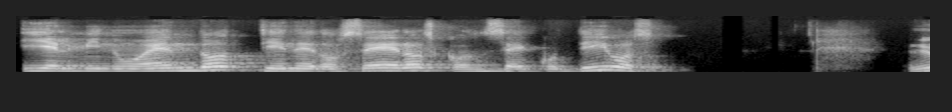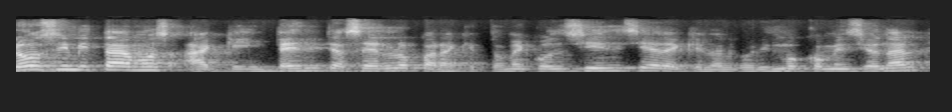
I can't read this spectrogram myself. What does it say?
y el minuendo tiene dos ceros consecutivos. Los invitamos a que intente hacerlo para que tome conciencia de que el algoritmo convencional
